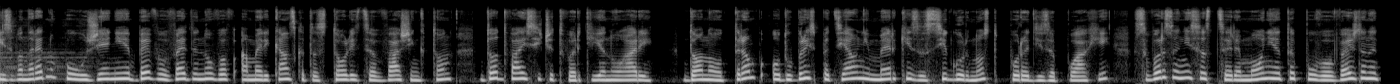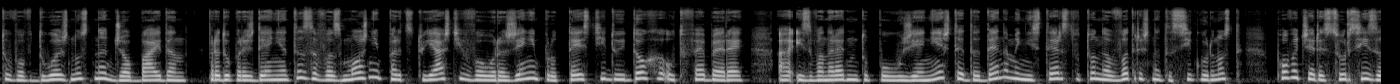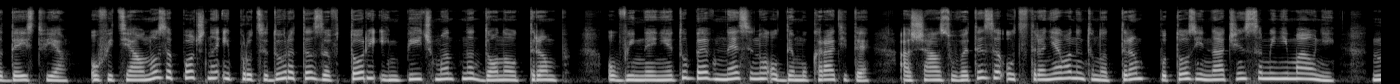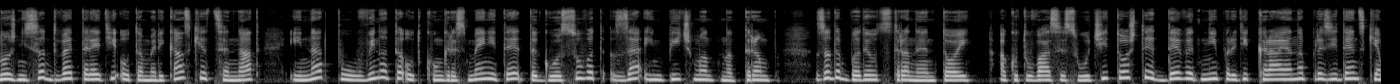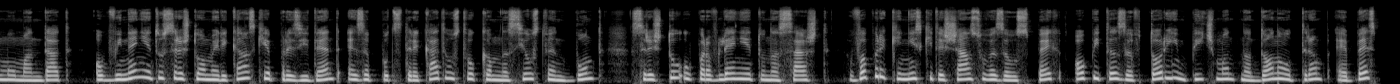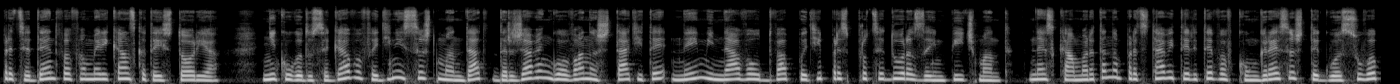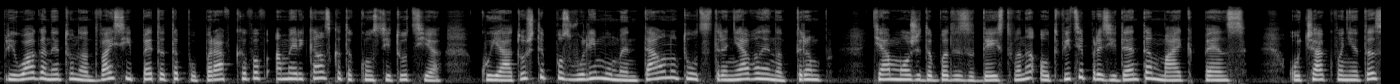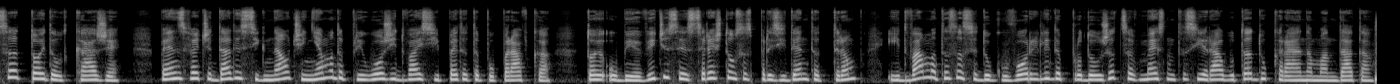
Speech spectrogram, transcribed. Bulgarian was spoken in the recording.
Извънредно положение бе въведено в американската столица Вашингтон до 24 януари. Доналд Тръмп одобри специални мерки за сигурност поради заплахи, свързани с церемонията по въвеждането в длъжност на Джо Байден. Предупрежденията за възможни предстоящи въоръжени протести дойдоха от ФБР, а извънредното положение ще даде на Министерството на вътрешната сигурност повече ресурси за действия. Официално започна и процедурата за втори импичмент на Доналд Тръмп. Обвинението бе внесено от демократите, а шансовете за отстраняването на Тръмп по този начин са минимални. Нужни са две трети от Американският сенат и над половината от конгресмените да гласуват за импичмент на Тръмп, за да бъде отстранен той. Ако това се случи, то ще е 9 дни преди края на президентския му мандат. Обвинението срещу американския президент е за подстрекателство към насилствен бунт срещу управлението на САЩ. Въпреки ниските шансове за успех, опита за втори импичмент на Доналд Тръмп е без прецедент в американската история. Никога до сега в един и същ мандат държавен глава на щатите не е минавал два пъти през процедура за импичмент. Днес Камерата на представителите в Конгреса ще гласува прилагането на 25-та поправка в Американската конституция, която ще позволи моменталното отстраняване на Тръмп – тя може да бъде задействана от вице-президента Майк Пенс. Очакванията са той да откаже. Пенс вече даде сигнал, че няма да приложи 25-та поправка. Той обяви, че се е срещал с президента Тръмп и двамата са се договорили да продължат съвместната си работа до края на мандата.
